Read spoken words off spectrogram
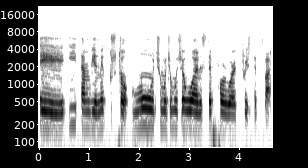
Eh, y también me gustó mucho, mucho, mucho One Step Forward, Three Steps Back.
